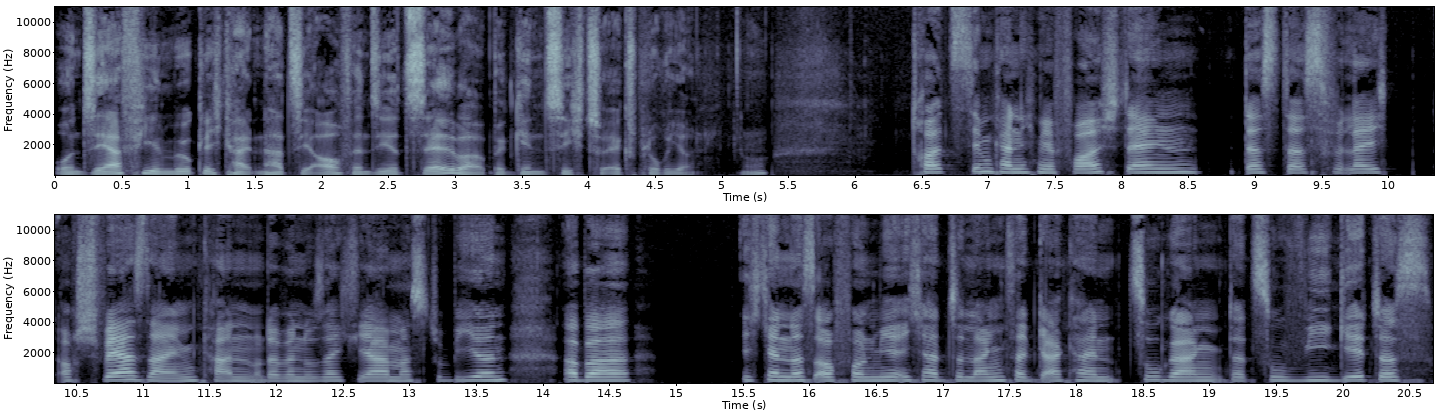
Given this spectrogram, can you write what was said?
Und sehr viele Möglichkeiten hat sie auch, wenn sie jetzt selber beginnt, sich zu explorieren. Ne? Trotzdem kann ich mir vorstellen, dass das vielleicht auch schwer sein kann. Oder wenn du sagst, ja, masturbieren, aber ich kenne das auch von mir. Ich hatte lange Zeit gar keinen Zugang dazu, wie geht das,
